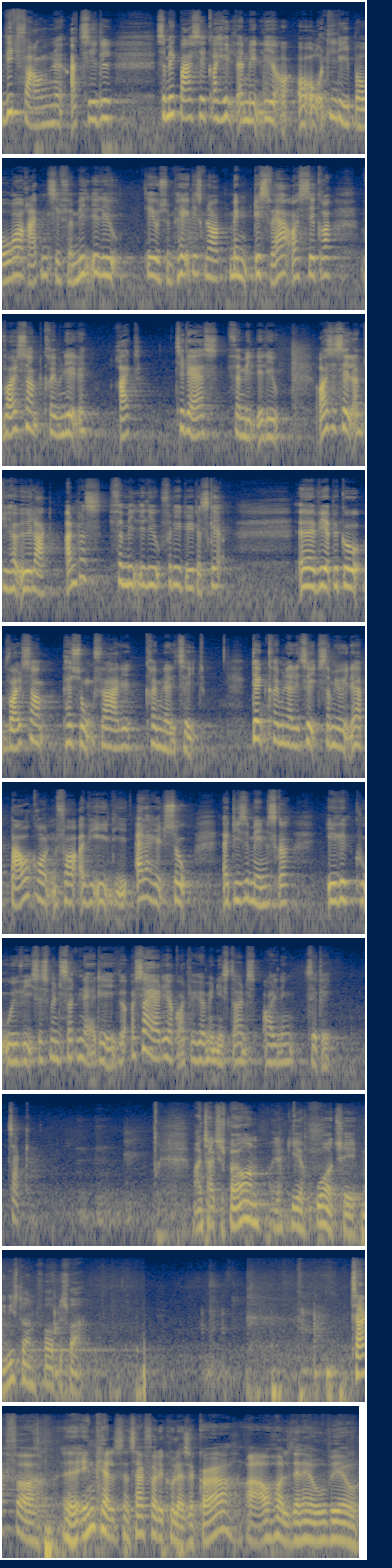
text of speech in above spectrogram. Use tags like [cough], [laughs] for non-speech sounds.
vidtfavnende artikel som ikke bare sikrer helt almindelige og ordentlige borgere retten til familieliv, det er jo sympatisk nok, men desværre også sikrer voldsomt kriminelle ret til deres familieliv. Også selvom de har ødelagt andres familieliv, fordi det er det, der sker, øh, ved at begå voldsom personfarlig kriminalitet. Den kriminalitet, som jo egentlig er baggrunden for, at vi egentlig allerhelst så, at disse mennesker ikke kunne udvises, men sådan er det ikke. Og så er det, jeg godt vil høre ministerens holdning til det. Tak. Mange tak til spørgeren, og jeg giver ordet til ministeren for at besvare. Tak for øh, indkaldelsen, og tak for, at det kunne lade sig gøre at afholde den her uge. Vi er jo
